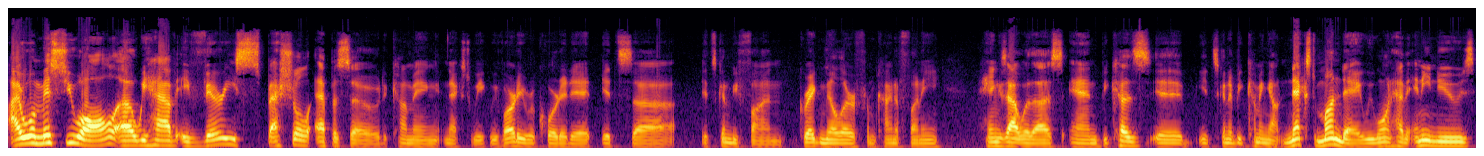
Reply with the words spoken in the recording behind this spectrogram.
I will miss you all. Uh, we have a very special episode coming next week. We've already recorded it. It's uh, it's going to be fun. Greg Miller from Kind of Funny hangs out with us, and because it, it's going to be coming out next Monday, we won't have any news.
